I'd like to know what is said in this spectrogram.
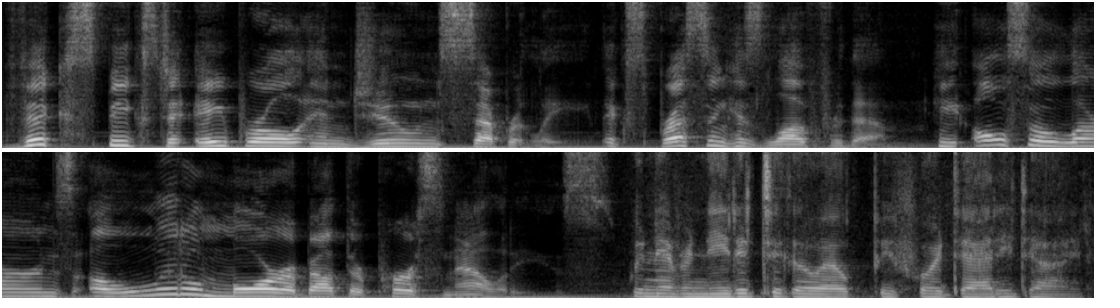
Vic speaks to April and June separately, expressing his love for them. He also learns a little more about their personalities. We never needed to go out before Daddy died.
